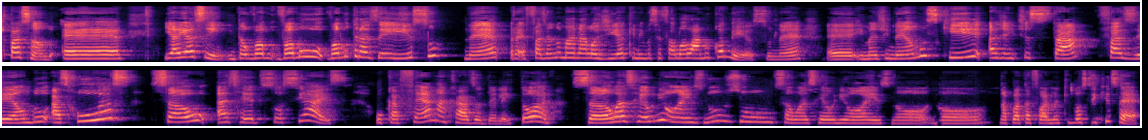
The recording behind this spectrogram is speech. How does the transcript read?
Te passando. É, e aí, assim, então vamos, vamos, vamos trazer isso, né? Pra, fazendo uma analogia que nem você falou lá no começo, né? É, imaginemos que a gente está fazendo as ruas são as redes sociais. O café na casa do eleitor são as reuniões no Zoom, são as reuniões no, no, na plataforma que você quiser,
